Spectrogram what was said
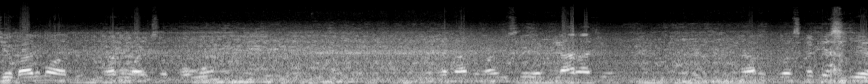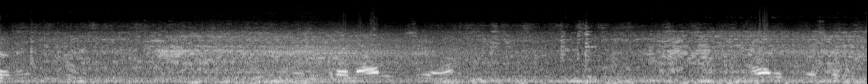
જે બારમાં હતું, નાનું આઈચર એટલે નાનું આવ્યું છે, એક નારા જેવું નારું ક્રોસ કરીએ છીએ અને નારું છે, હા. નારું ક્રોસ કરીએ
